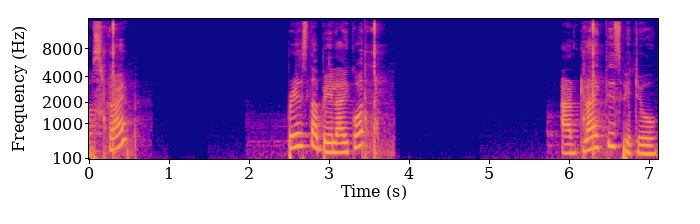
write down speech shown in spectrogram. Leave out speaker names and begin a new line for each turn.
subscribe, press the bell icon and like this video.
